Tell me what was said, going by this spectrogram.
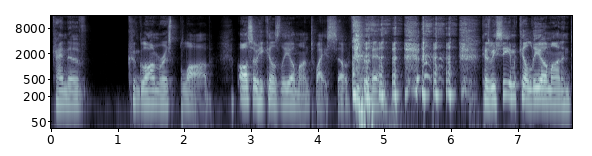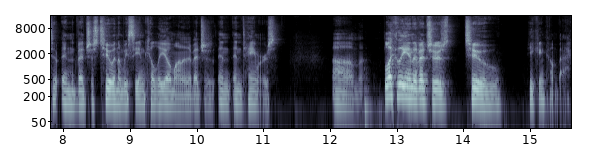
kind of conglomerate blob. Also, he kills Leomon twice, so screw him. Because we see him kill Leomon in, in Adventures 2, and then we see him kill Leomon in Adventures in, in Tamers. Um, luckily, in Adventures 2, he can come back.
